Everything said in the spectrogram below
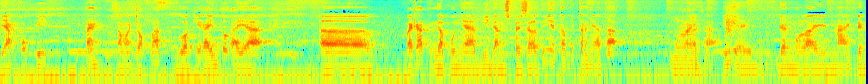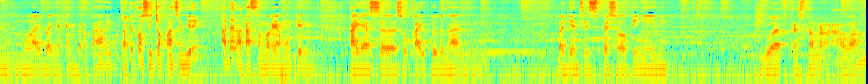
ya kopi, teh, sama coklat, gua kirain tuh kayak eh mereka nggak punya bidang specialty-nya, tapi ternyata mulai mereka iya Bu. dan mulai naik dan mulai banyak yang tertarik. Tapi kalau si coklat sendiri, ada nggak customer yang mungkin kayak sesuka itu dengan bagian si specialty-nya ini? buat customer awam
